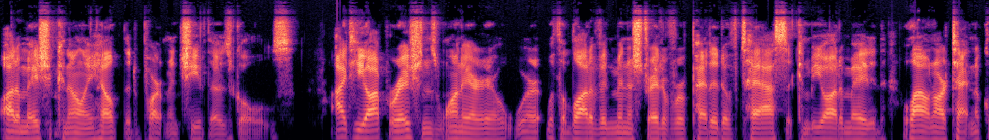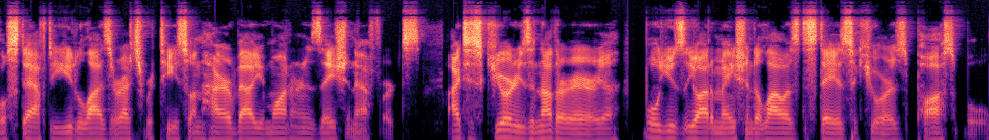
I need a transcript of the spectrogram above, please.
Automation can only help the department achieve those goals. IT operations one area where with a lot of administrative repetitive tasks that can be automated, allowing our technical staff to utilize their expertise on higher value modernization efforts. IT security is another area. We'll use the automation to allow us to stay as secure as possible.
